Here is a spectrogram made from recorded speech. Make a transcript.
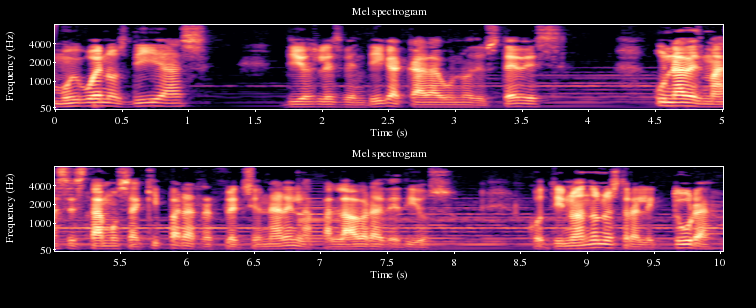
Muy buenos días, Dios les bendiga a cada uno de ustedes. Una vez más estamos aquí para reflexionar en la palabra de Dios. Continuando nuestra lectura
